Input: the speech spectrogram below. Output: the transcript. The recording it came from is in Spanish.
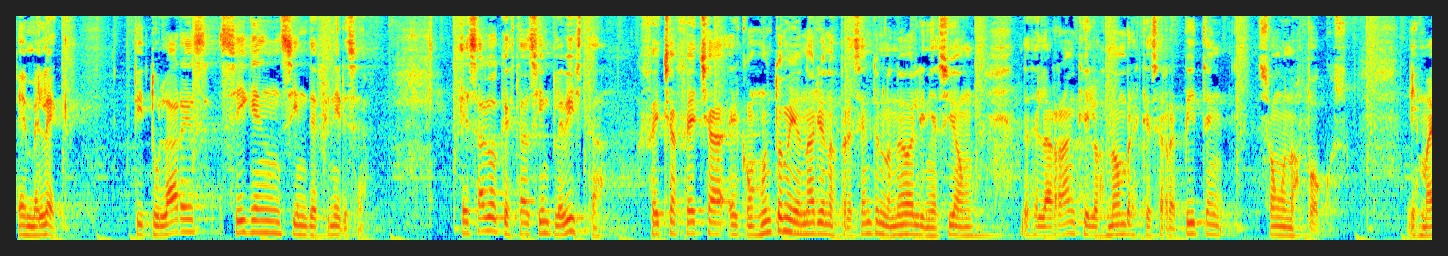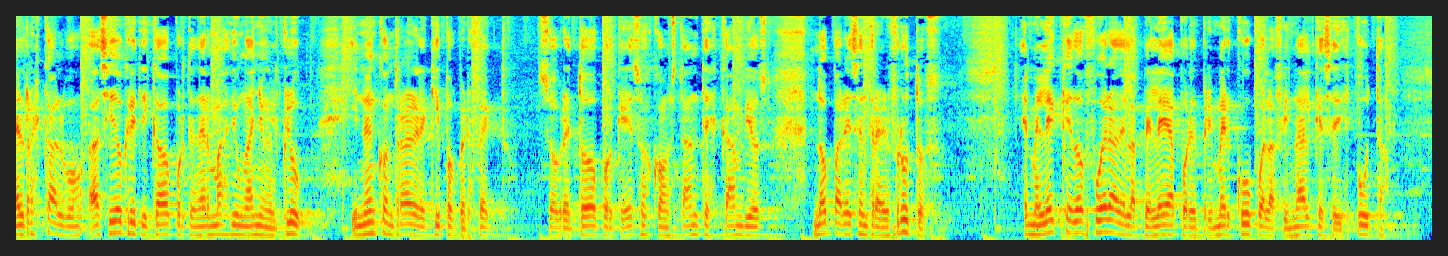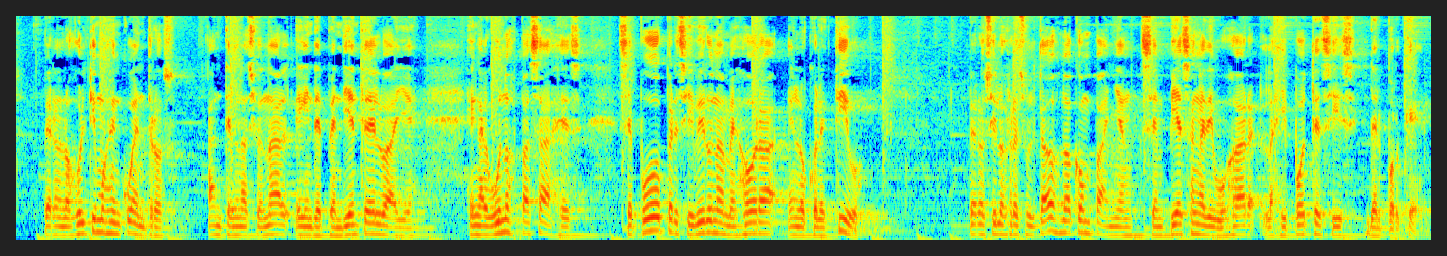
Emelec. Titulares siguen sin definirse. Es algo que está a simple vista. Fecha a fecha, el conjunto millonario nos presenta una nueva alineación. Desde el arranque y los nombres que se repiten son unos pocos. Ismael Rescalvo ha sido criticado por tener más de un año en el club y no encontrar el equipo perfecto, sobre todo porque esos constantes cambios no parecen traer frutos. Emelec quedó fuera de la pelea por el primer cupo a la final que se disputa pero en los últimos encuentros ante el Nacional e Independiente del Valle, en algunos pasajes se pudo percibir una mejora en lo colectivo. Pero si los resultados no acompañan, se empiezan a dibujar las hipótesis del porqué.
